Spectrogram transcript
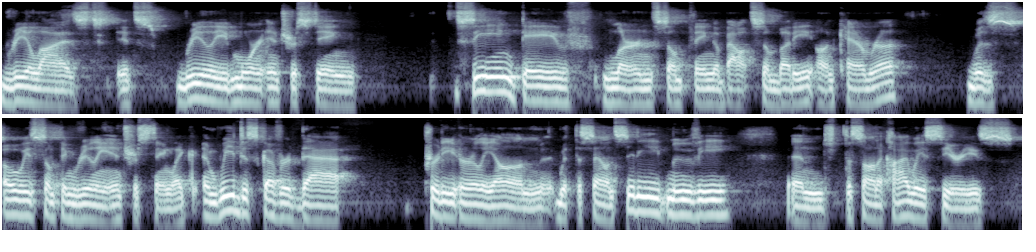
realized it's really more interesting seeing Dave learn something about somebody on camera was always something really interesting. Like, and we discovered that pretty early on with the Sound City movie and the Sonic Highway series.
